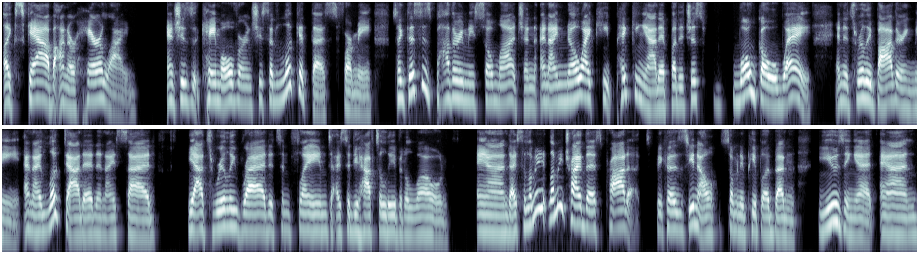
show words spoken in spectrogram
like scab on her hairline. And she's came over and she said, Look at this for me. It's like this is bothering me so much. And and I know I keep picking at it, but it just won't go away. And it's really bothering me. And I looked at it and I said, Yeah, it's really red, it's inflamed. I said, You have to leave it alone. And I said, Let me let me try this product because you know so many people had been using it and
